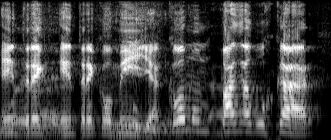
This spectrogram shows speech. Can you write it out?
entre, entre comillas, Sí, ¿cómo van a buscar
